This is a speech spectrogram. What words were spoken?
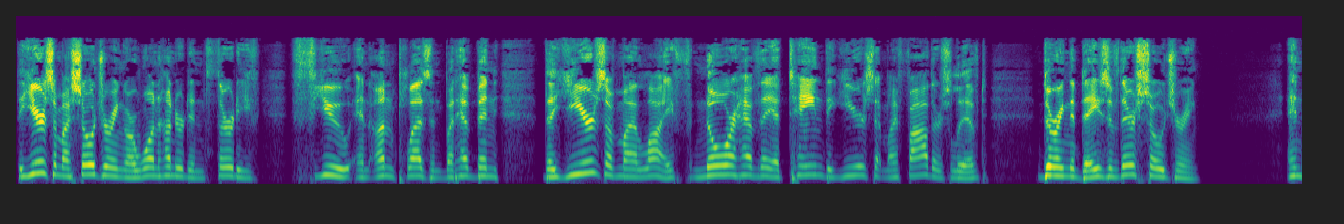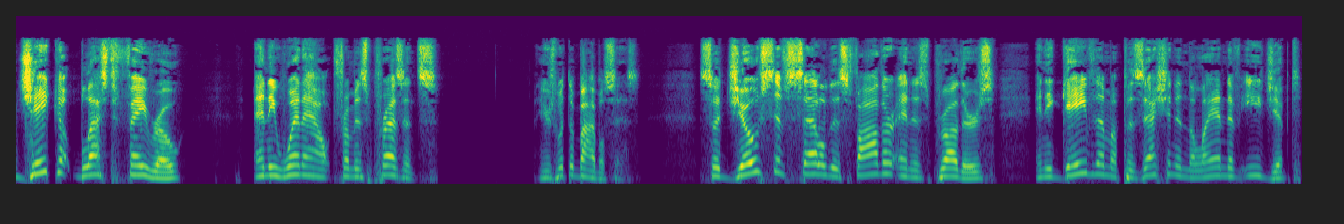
"The years of my sojourning are 130 few and unpleasant, but have been the years of my life, nor have they attained the years that my fathers lived during the days of their sojourning." And Jacob blessed Pharaoh and he went out from his presence. Here's what the Bible says. So Joseph settled his father and his brothers, and he gave them a possession in the land of Egypt,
